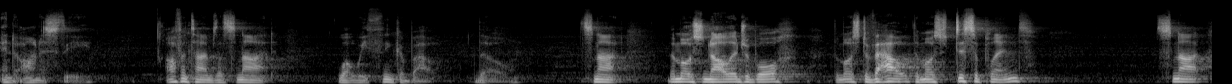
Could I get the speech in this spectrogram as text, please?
and honesty. Oftentimes, that's not what we think about, though. It's not the most knowledgeable, the most devout, the most disciplined. It's not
